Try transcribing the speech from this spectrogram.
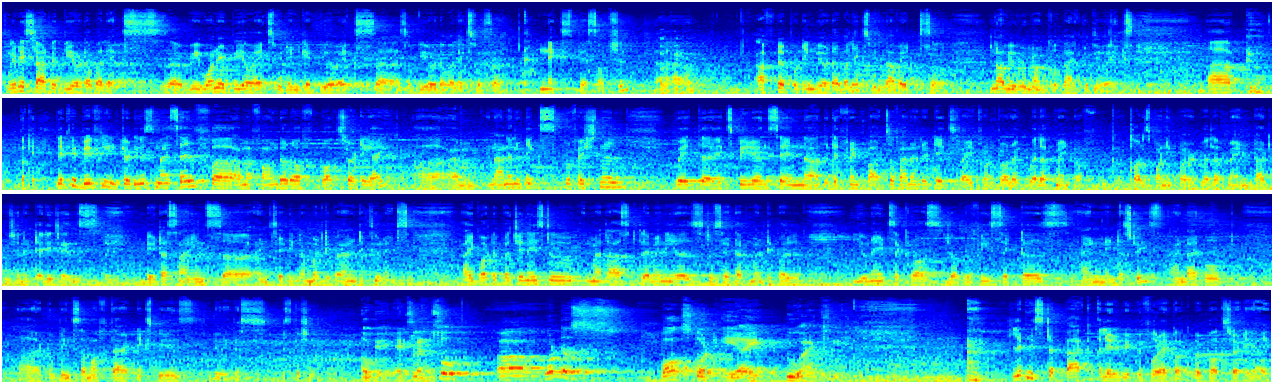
let me start with BOXX. Uh, we wanted BOX, we didn't get BOX, uh, so BOXX was the next best option. Okay. Uh, after putting BOXX, we love it, so now we would not go back to BOX. Uh, okay, let me briefly introduce myself. Uh, I'm a founder of Boxx.ai. Uh, I'm an analytics professional with uh, experience in uh, the different parts of analytics, right from product development, of corresponding product development, artificial intelligence, data science, uh, and setting up multiple analytics units. I got opportunities to, in my last 11 years, to set up multiple units across geographies, sectors, and industries, and I hope uh, to bring some of that experience during this discussion. okay excellent so uh, what does boxx.ai do actually Let me step back a little bit before I talk about Boxx.ai.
